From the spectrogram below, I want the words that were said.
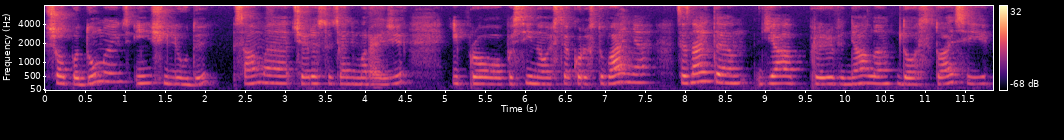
що подумають інші люди саме через соціальні мережі, і про постійне ось це користування. Це знаєте, я прирівняла до ситуації.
